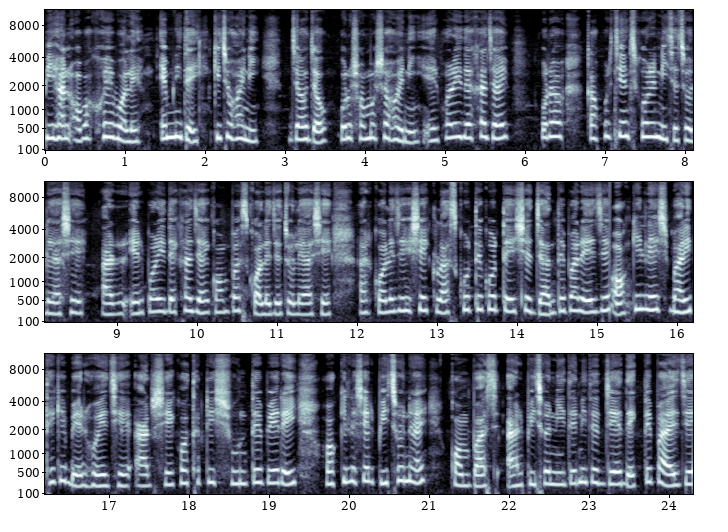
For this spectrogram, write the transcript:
বিহান অবাক হয়ে বলে, এমনিতেই কিছু হয়নি। যাও যাও, কোনো সমস্যা হয়নি। এরপরেই দেখা যায়, ওরা কাপড় চেঞ্জ করে নিচে চলে আসে। আর এরপরেই দেখা যায় কম্পাস কলেজে চলে আসে। আর কলেজে এসে ক্লাস করতে করতে সে জানতে পারে যে অখিলেশ বাড়ি থেকে বের হয়েছে। আর সে কথাটি শুনতে পেরেই অখিলেশের পিছনে কম্পাস। আর পিছন নিতে নিতে যে দেখতে পায় যে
